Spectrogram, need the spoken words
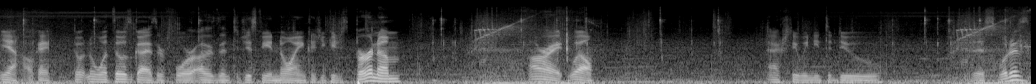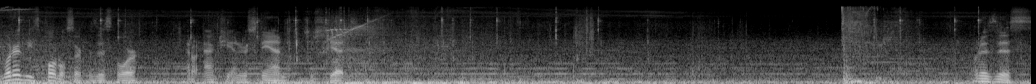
Yeah, okay. Don't know what those guys are for, other than to just be annoying, cause you can just burn them! Alright, well. Actually, we need to do... this. What is- what are these portal surfaces for? I don't actually understand just yet. What is this?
